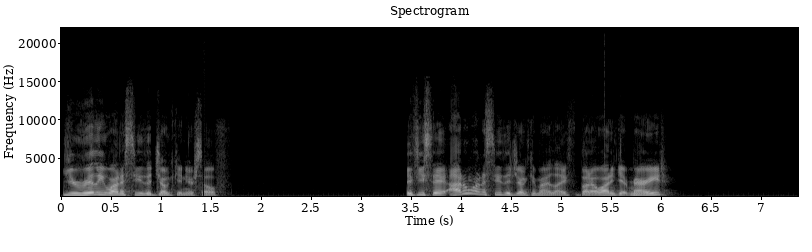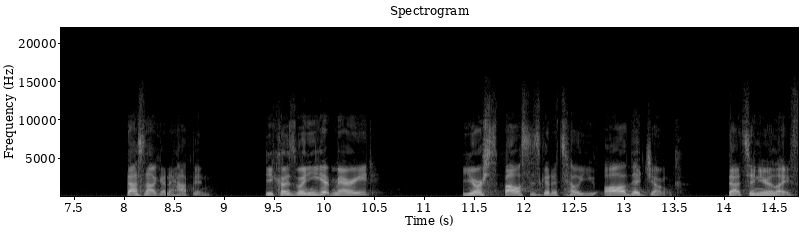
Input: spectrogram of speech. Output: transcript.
You really want to see the junk in yourself. If you say, I don't want to see the junk in my life, but I want to get married, that's not going to happen. Because when you get married, your spouse is going to tell you all the junk that's in your life.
